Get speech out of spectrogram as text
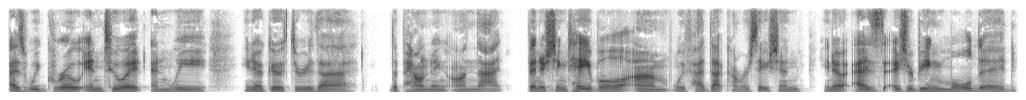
as we grow into it and we, you know, go through the, the pounding on that finishing table um, we've had that conversation you know as as you're being molded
